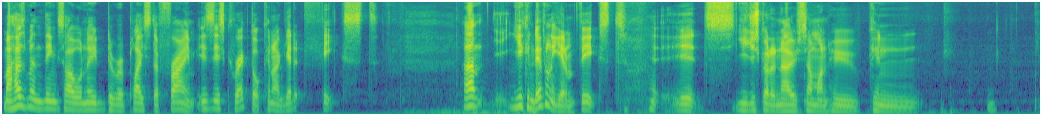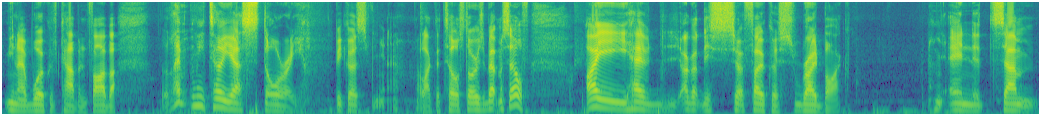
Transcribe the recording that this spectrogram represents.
My husband thinks I will need to replace the frame. Is this correct, or can I get it fixed? Um, you can definitely get them fixed. It's you just got to know someone who can, you know, work with carbon fiber. Let me tell you a story because you know I like to tell stories about myself. I had I got this uh, Focus road bike, and it's um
